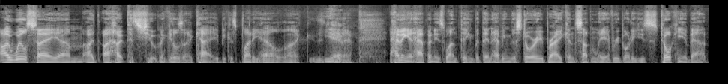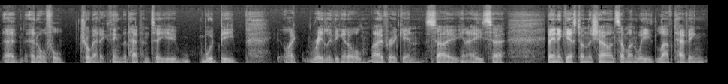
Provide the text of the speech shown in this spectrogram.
I I will say, um, I, I hope that Stuart MacGill's okay because bloody hell, like, Yeah. you know, having it happen is one thing, but then having the story break and suddenly everybody's talking about a, an awful traumatic thing that happened to you would be like reliving it all over again. So, you know, he's uh, been a guest on the show and someone we loved having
